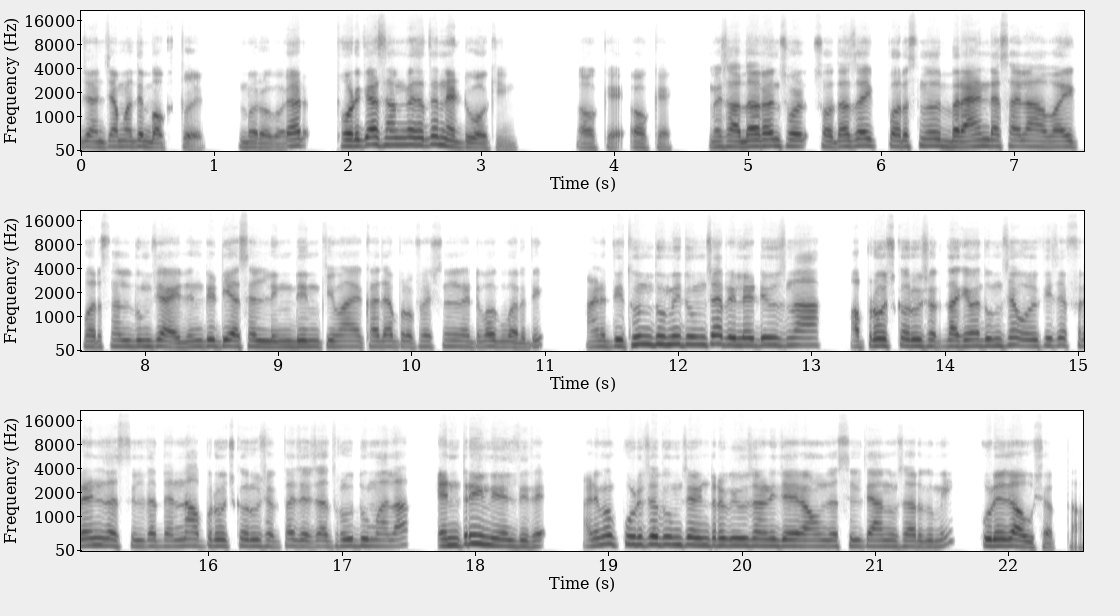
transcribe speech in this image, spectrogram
ज्यांच्यामध्ये बघतोय. बरोबर. तर थोडक्यात सांगायचं तर नेटवर्किंग. ओके, ओके. म्हणजे साधारण स्व स्वतःचा एक पर्सनल ब्रँड असायला हवा, एक पर्सनल तुमची आयडेंटिटी असेल लिंकडिन किंवा एखाद्या प्रोफेशनल नेटवर्कवरती आणि तिथून तुम्ही तुमच्या रिलेटिव्हजना अप्रोच करू शकता किंवा तुमचे ओळखीचे फ्रेंड्स असतील, तर त्यांना अप्रोच करू शकता, ज्याच्या थ्रू तुम्हाला एंट्री मिळेल तिथे आणि मग पुढचे तुमचे इंटरव्ह्यूज आणि जे राऊंड असतील, त्यानुसार तुम्ही पुढे जाऊ शकता.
